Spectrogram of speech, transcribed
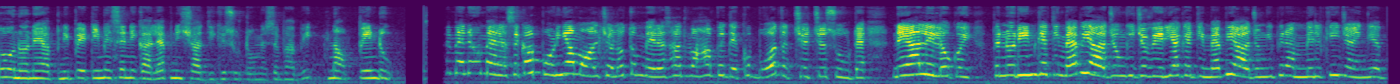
वो उन्होंने अपनी पेटी में से निकाला अपनी शादी के सूटों में से, भाभी। ना पेंडू। तो मैंने हुमैरा से कहा पूर्णिया मॉल चलो, तुम मेरे साथ वहाँ पे देखो, बहुत अच्छे अच्छे सूट है। नया ले लो कोई। फिर नूरीन कहती, मैं भी आ जाऊँगी। जवेरिया कहती, मैं भी आ जाऊँगी। फिर हम मिल के जाएँगे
